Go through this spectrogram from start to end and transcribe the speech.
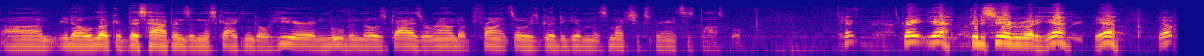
Um, you know, look, if this happens and this guy can go here and moving those guys around up front, it's always good to give them as much experience as possible. Okay, great. Yeah, good to see everybody. Yeah, yeah, yep.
